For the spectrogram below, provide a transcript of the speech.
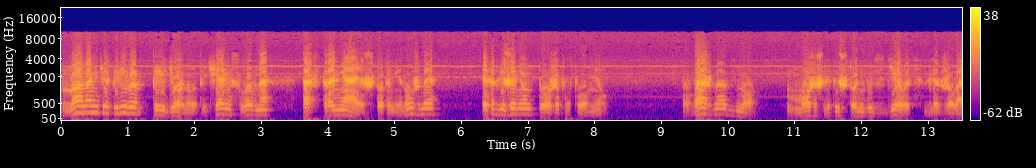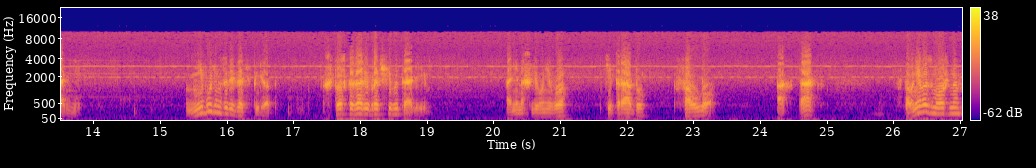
Но она нетерпеливо передернула плечами, словно отстраняя что-то ненужное. Это движение он тоже вспомнил. Важно одно — можешь ли ты что-нибудь сделать для Джованни? Не будем забегать вперед. Что сказали врачи в Италии? Они нашли у него тетраду Фалло. Ах так? Вполне возможно.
